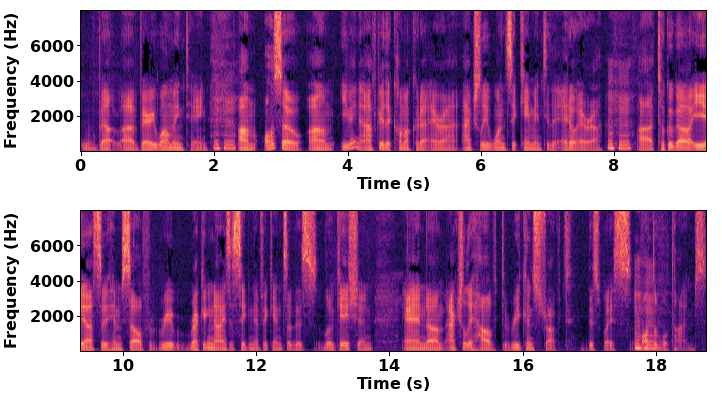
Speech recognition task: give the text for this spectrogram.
ve- uh, very well maintained. Mm-hmm. Um, also, um, even after the Kamakura era, actually, once it came into the Edo era, Mm-hmm. uh, Tokugawa Ieyasu himself re- recognized the significance of this location. And um, actually helped reconstruct this place Mm-hmm. multiple times.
